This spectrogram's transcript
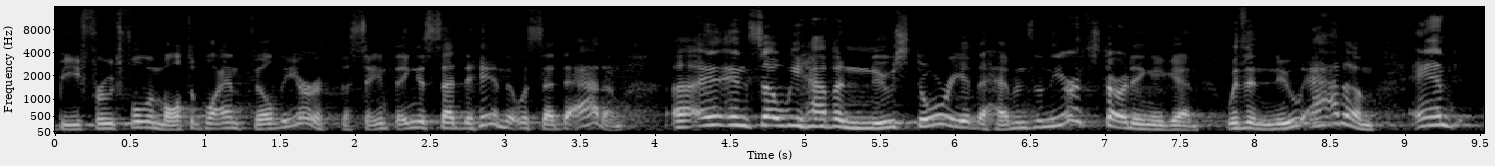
be fruitful and multiply and fill the earth. The same thing is said to him that was said to Adam. Uh, and, and so we have a new story of the heavens and the earth starting again with a new Adam. And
